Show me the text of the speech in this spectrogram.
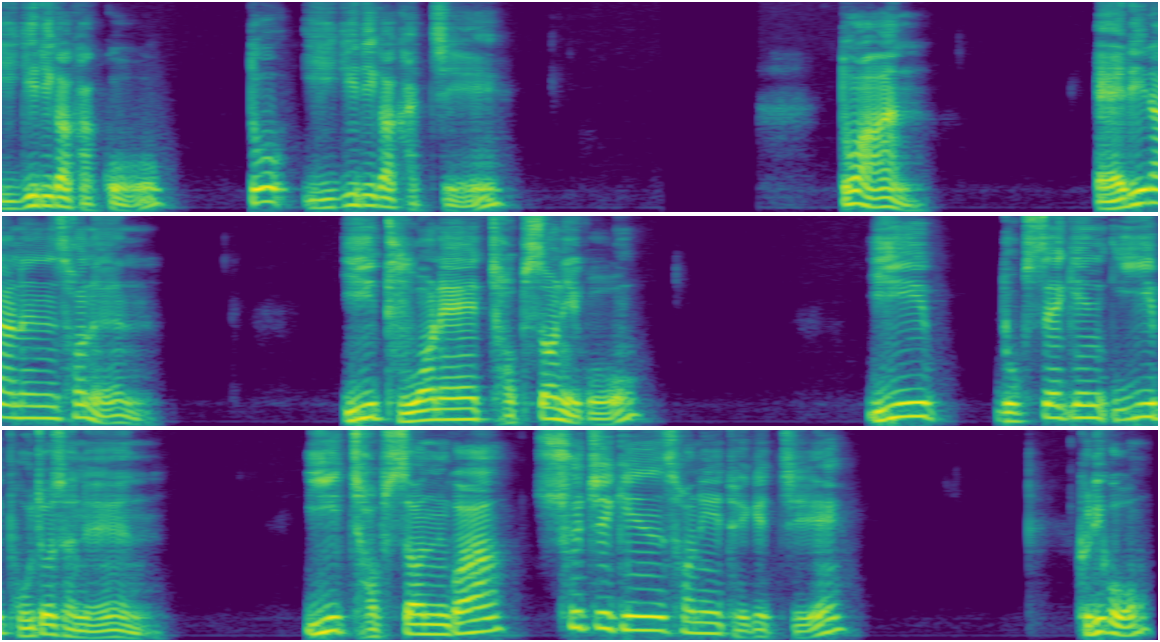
이 길이가 같고 또 이 길이가 같지. 또한 L이라는 선은 이 두 원의 접선이고 이 녹색인 이 보조선은 이 접선과 수직인 선이 되겠지. 그리고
